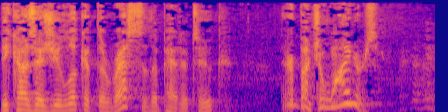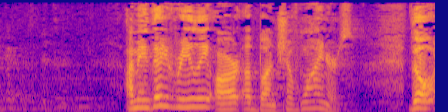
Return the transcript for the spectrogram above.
Because as you look at the rest of the Pentateuch, they're a bunch of whiners. I mean, they really are a bunch of whiners. Though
